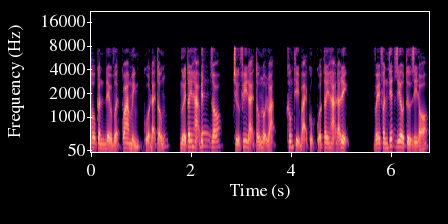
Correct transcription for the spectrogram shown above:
hậu cần đều vượt qua mình của đại tống. Người tây hạ biết rõ, trừ phi đại tống nội loạn, không thì bại cục của tây hạ đã định. Về phần thiết diêu tử gì đó,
